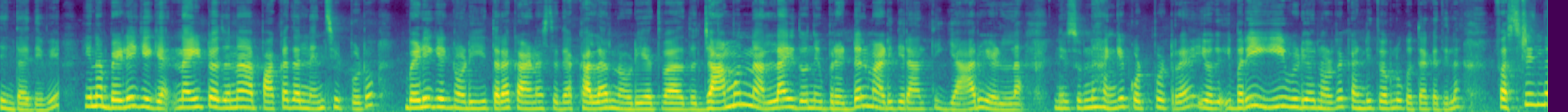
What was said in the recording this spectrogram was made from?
ತಿಂತಾಯಿದ್ದೀವಿ ಇನ್ನು ಬೆಳಿಗ್ಗೆಗೆ ನೈಟ್ ಅದನ್ನು ಪಾಕದಲ್ಲಿ ನೆನೆಸಿಟ್ಬಿಟ್ಟು ಬೆಳಿಗ್ಗೆಗೆ ನೋಡಿ ಈ ಥರ ಕಾಣಿಸ್ತಿದೆ. ಕಲರ್ ನೋಡಿ ಅಥವಾ ಅದು ಜಾಮೂನ್ ಅಲ್ಲ ಇದು, ನೀವು ಬ್ರೆಡ್ಡಲ್ಲಿ ಮಾಡಿದ್ದೀರಾ ಅಂತ ಯಾರೂ ಹೇಳಲ್ಲ. ನೀವು ಸುಮ್ಮನೆ ಹಾಗೆ ಕೊಟ್ಬಿಟ್ರೆ ಇವಾಗ ಬರೀ ಈ ವಿಡಿಯೋ ನೋಡಿದ್ರೆ ಖಂಡಿತವಾಗ್ಲೂ ಗೊತ್ತಾಗೋದಿಲ್ಲ. ಫಸ್ಟಿಂದ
